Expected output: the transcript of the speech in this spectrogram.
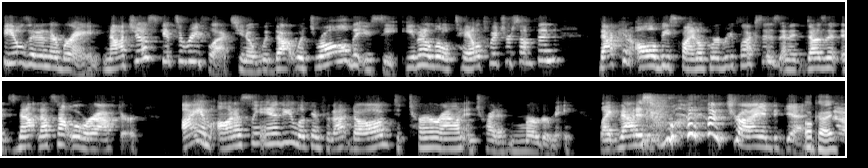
feels it in their brain, not just gets a reflex. You know, with that withdrawal that you see, even a little tail twitch or something, that can all be spinal cord reflexes, and it doesn't. It's not. That's not what we're after. I am honestly, Andy, looking for that dog to turn around and try to murder me. Like that is what I'm trying to get. Okay. So,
